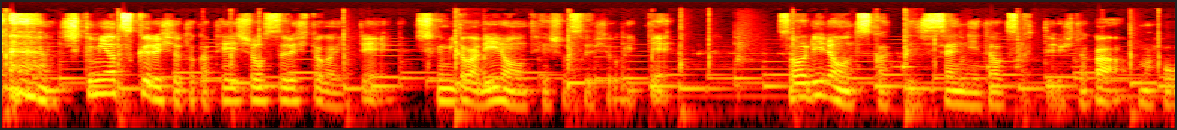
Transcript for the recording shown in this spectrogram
仕組みを作る人とか提唱する人がいて、仕組みとか理論を提唱する人がいて、その理論を使って実際にネタを作ってる人が、まあ、ほ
